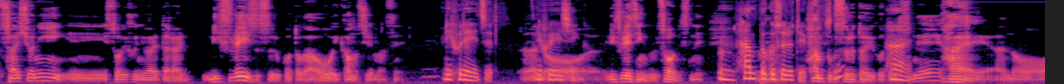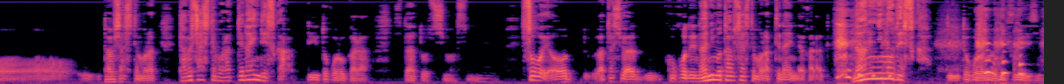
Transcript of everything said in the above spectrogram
最初に、そういうふうに言われたら、リフレーズすることが多いかもしれません。リフレーズ。リフレージング。リフレージング、そうですね。うん。反復するということ反ですね。復するということですね。はい。あのー食べさせてもらっ、食べさせてもらってないんですか？っていうところからスタートしますね。そうよ。私はここで何も食べさせてもらってないんだから。何にもですか？っていうところのリフレージング。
